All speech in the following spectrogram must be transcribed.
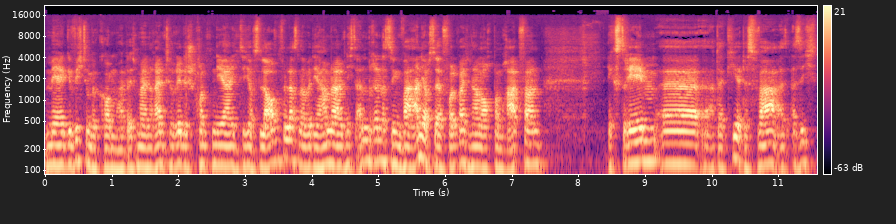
mehr Gewichtung bekommen hat. Ich meine, rein theoretisch konnten die ja nicht sich aufs Laufen verlassen, aber die haben da halt nichts anbrennen, deswegen waren die auch sehr erfolgreich und haben auch beim Radfahren extrem äh, attackiert. Das war, also ich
